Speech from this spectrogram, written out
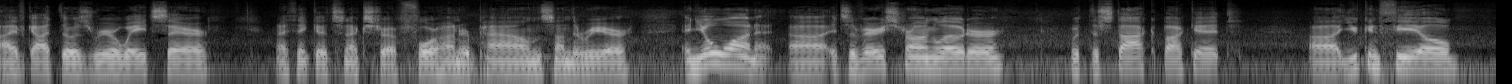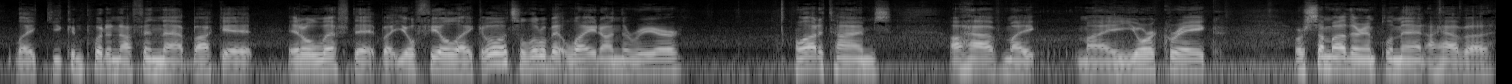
I've got those rear weights there. I think it's an extra 400 pounds on the rear. And you'll want it. Uh, it's a very strong loader with the stock bucket. Uh, you can feel like you can put enough in that bucket, it'll lift it, but you'll feel like, oh, it's a little bit light on the rear. A lot of times I'll have my, my York rake or some other implement. I have a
